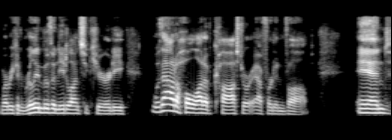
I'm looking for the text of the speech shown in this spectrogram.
where we can really move the needle on security without a whole lot of cost or effort involved? And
